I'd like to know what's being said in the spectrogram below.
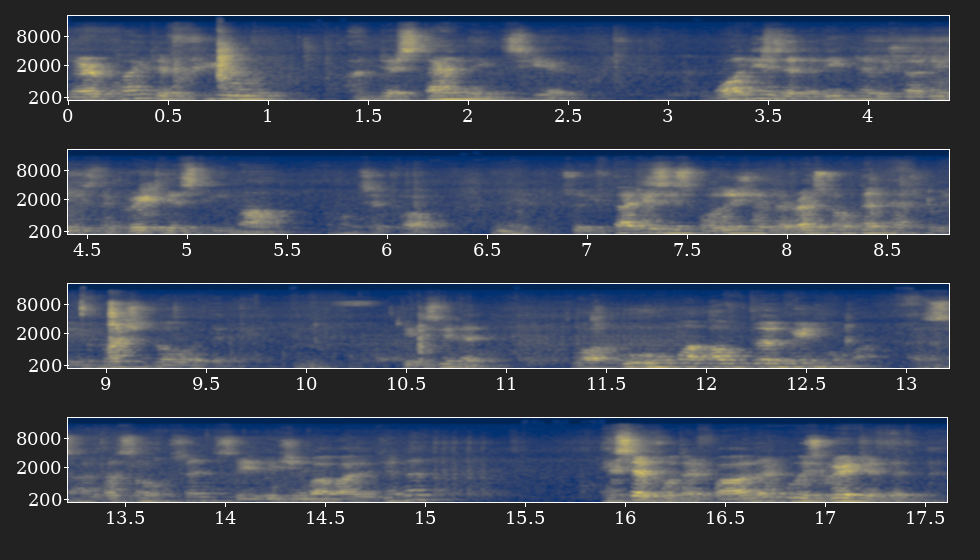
there are quite a few understandings here. One is that Ali ibn Abi Talib is the greatest Imam amongst the 12. Yeah. So if that is his position, the rest of them have to be much lower than him. Can you see that? وَأَبُوهُمَا أَفْضَلْ مِنْهُمَا As Al-Hasan Hussein, Sayyidi Shabab al-Jannah, except for their father, who is greater than them.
